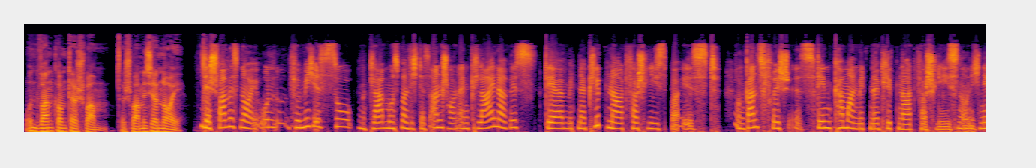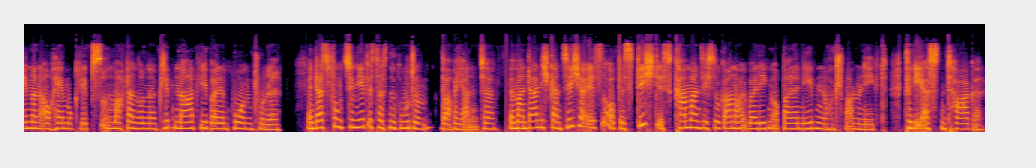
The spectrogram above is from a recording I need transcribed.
Und wann kommt der Schwamm? Der Schwamm ist ja neu. Der Schwamm ist neu. Und für mich ist so, klar muss man sich das anschauen, ein kleiner Riss, der mit einer Clipnaht verschließbar ist und ganz frisch ist, den kann man mit einer Clipnaht verschließen. Und ich nehme dann auch Hämoclips und mache dann so eine Clipnaht wie bei dem Po im Tunnel. Wenn das funktioniert, ist das eine gute Variante. Wenn man da nicht ganz sicher ist, ob es dicht ist, kann man sich sogar noch überlegen, ob man daneben noch einen Schwamm legt für die ersten Tage.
